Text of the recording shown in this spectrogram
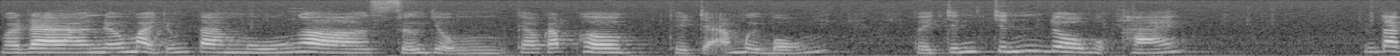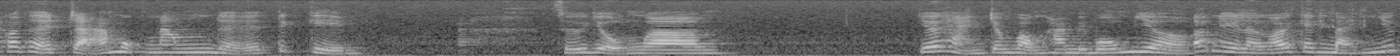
Ngoài ra nếu mà chúng ta muốn uh, sử dụng cao cấp hơn thì trả 14,99 đô một tháng. Chúng ta có thể trả một năm để tiết kiệm. Sử dụng uh, giới hạn trong vòng 24 giờ. Gói này là gói căn bản nhất.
